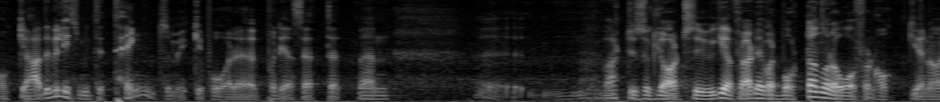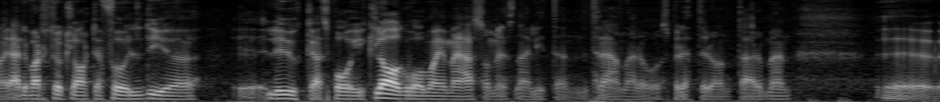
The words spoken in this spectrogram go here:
Och jag hade väl liksom inte tänkt så mycket på det på det sättet. Men eh, vart ju såklart sugen för jag hade varit borta några år från hockeyn och jag hade varit såklart, jag följde ju eh, Lukas pojklag var man ju med som en sån här liten tränare och sprätte runt där. Men, eh,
